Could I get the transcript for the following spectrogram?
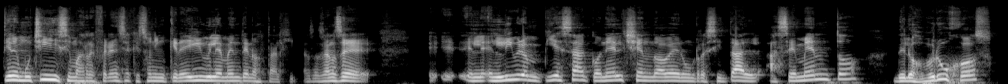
tiene muchísimas referencias que son increíblemente nostálgicas. O sea, no sé, el, el libro empieza con él yendo a ver un recital a cemento de los brujos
